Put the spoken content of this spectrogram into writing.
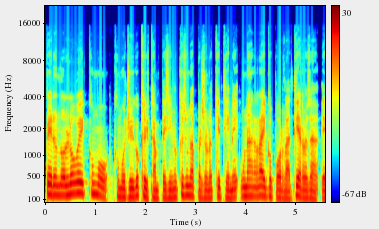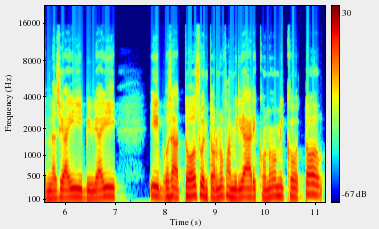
pero no lo ve como, como yo digo que el campesino, que es una persona que tiene un arraigo por la tierra, o sea, él nació ahí, vive ahí, y, o sea, todo su entorno familiar, económico, todo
